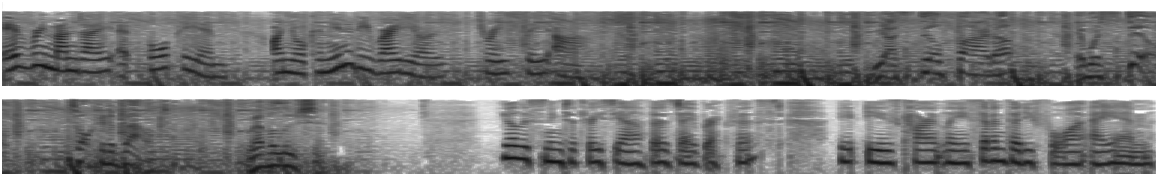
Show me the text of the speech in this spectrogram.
Every Monday at 4 pm on your community radio 3CR. We are still fired up and we're still talking about revolution. You're listening to 3CR Thursday Breakfast. It is currently 7:34 a.m.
